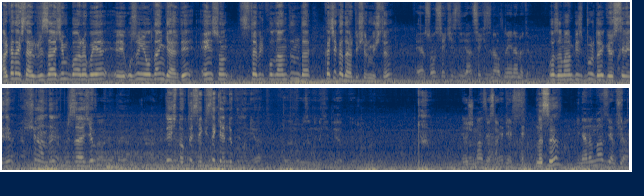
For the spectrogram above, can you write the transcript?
Arkadaşlar Rıza'cığım bu arabaya e, uzun yoldan geldi. En son stabil kullandığında kaça kadar düşürmüştün? En son 8'di yani 8'in altına inemedim. O zaman biz burada gösterelim. Şu anda Rıza'cığım 5.8'de kendi kullanıyor. İnanılmaz yani ne diyeyim. Nasıl? İnanılmaz diyorum şu an.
